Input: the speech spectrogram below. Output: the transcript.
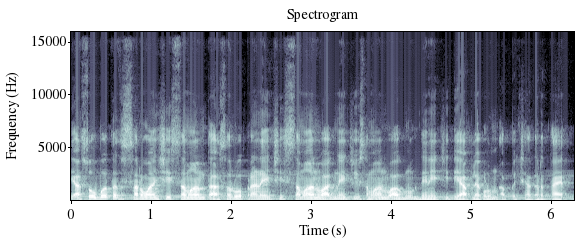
त्यासोबतच सर्वांशी समानता सर्व प्राण्यांशी समान वागण्याची समान वागणूक देण्याची ते आपल्याकडून अपेक्षा करतायत.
